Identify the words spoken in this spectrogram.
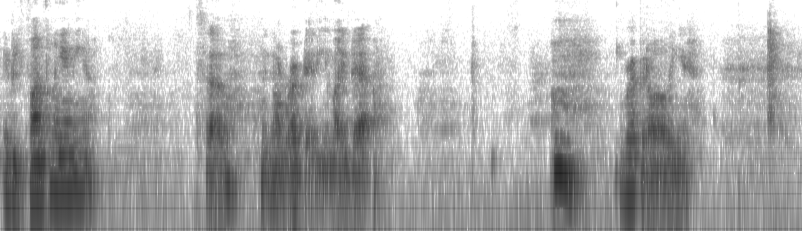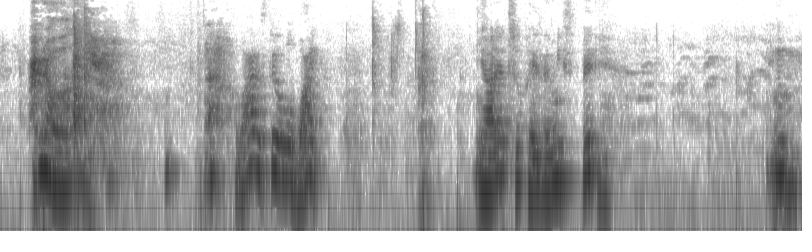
it'd be fun playing in. So, we're gonna rub that in like that. Rub it all in. Rub it all in. Uh, why is it little white? Y'all, that toothpaste let me spit. Mm.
